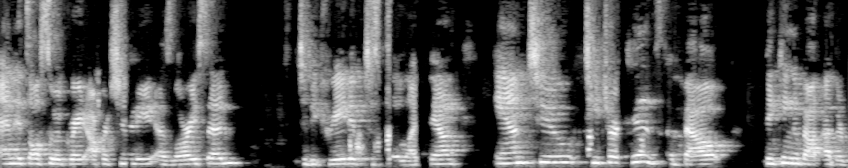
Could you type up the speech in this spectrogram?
And it's also a great opportunity, as Lori said, to be creative, to slow life down, and to teach our kids about thinking about other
